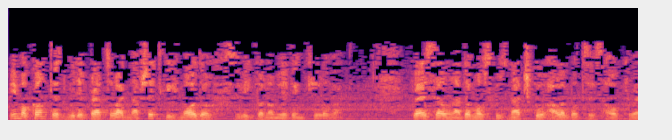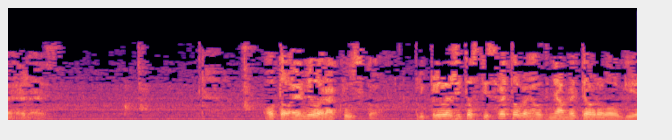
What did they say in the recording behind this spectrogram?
Mimo kontest bude pracovať na všetkých módoch s výkonom 1 kW. VSL na domovskú značku alebo cez OQRS. Oto Emil Rakúsko. Pri príležitosti Svetového dňa meteorológie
